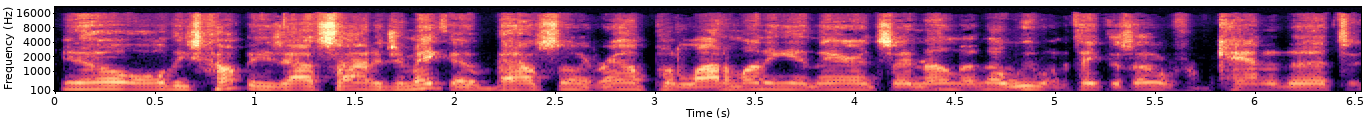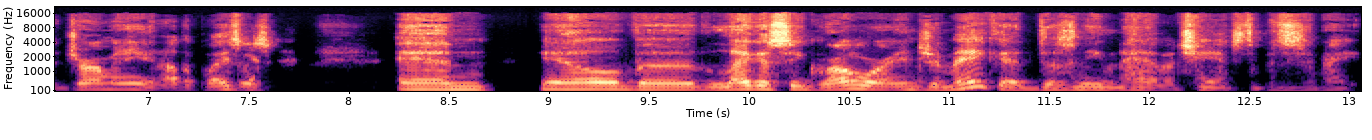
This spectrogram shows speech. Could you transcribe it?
you know all these companies outside of jamaica bounced on the ground put a lot of money in there and said no no no we want to take this over from canada to germany and other places. And you know the legacy grower in Jamaica doesn't even have a chance to participate.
